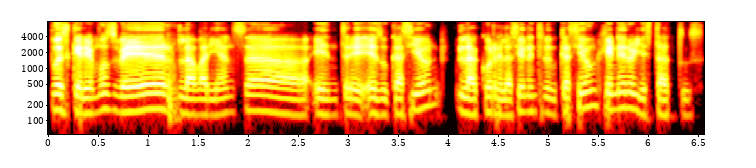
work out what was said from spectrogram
Pues queremos ver la varianza entre educación, la correlación entre educación, género y estatus.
